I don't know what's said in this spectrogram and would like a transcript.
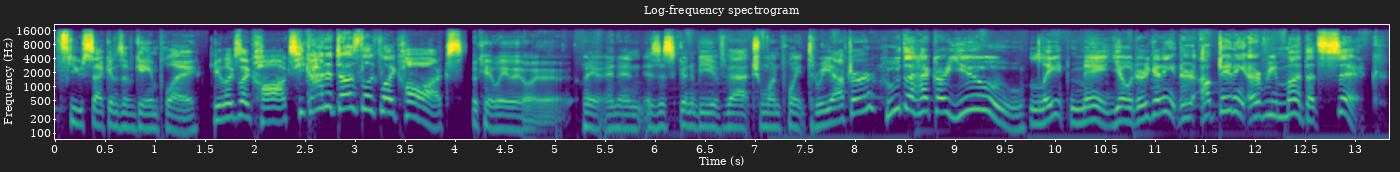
few seconds of gameplay. He looks like Hawks. He kind of does look like Hawks. Okay, wait, wait, wait, wait. Wait, and then is this going to be a batch 1.3 after? Who the heck are you? Late May. Yo, they're getting, they're updating every month. That's sick.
